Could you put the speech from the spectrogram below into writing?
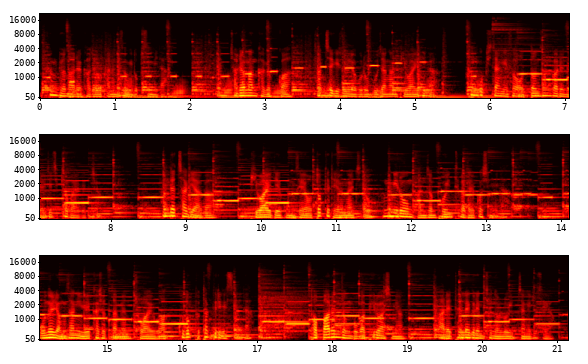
큰 변화를 가져올 가능성이 높습니다. 저렴한 가격과 자체 기술력으로 무장한 BYD가 한국 시장에서 어떤 성과를 낼지 지켜봐야겠죠. 현대차 기아가 BYD의 공세에 어떻게 대응할지도 흥미로운 관전 포인트가 될 것입니다. 오늘 영상이 유익하셨다면 좋아요와 구독 부탁드리겠습니다. 더 빠른 정보가 필요하시면 아래 텔레그램 채널로 입장해주세요.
